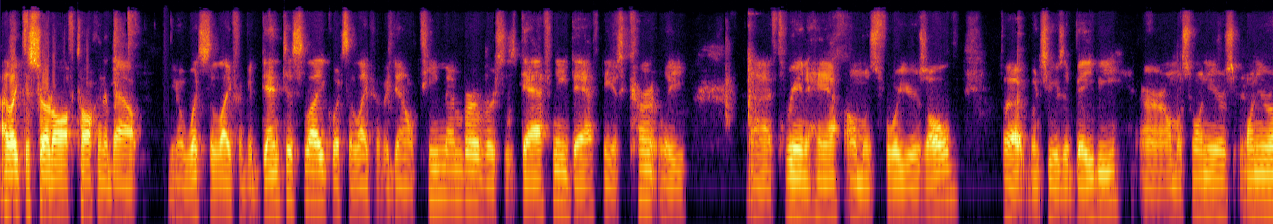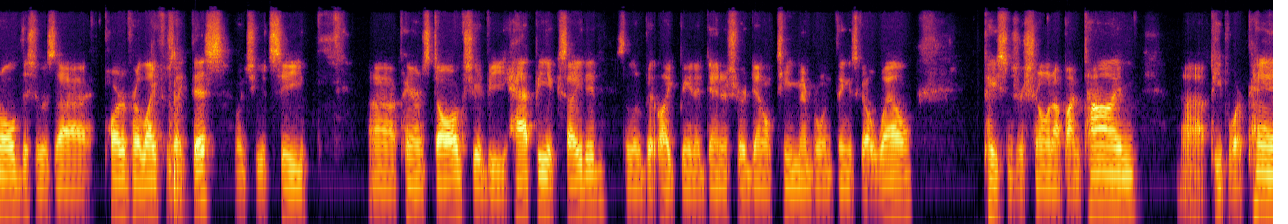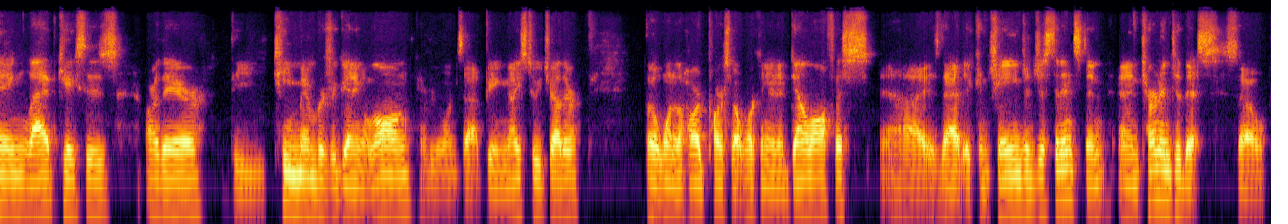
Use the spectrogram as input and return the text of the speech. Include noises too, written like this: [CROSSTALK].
I like to start off talking about you know, what's the life of a dentist like? What's the life of a dental team member versus Daphne? Daphne is currently uh, three and a half, almost four years old. But when she was a baby or almost one years one year old, this was uh, part of her life was like this. When she would see uh, parents' dogs, she would be happy, excited. It's a little bit like being a dentist or a dental team member when things go well. Patients are showing up on time. Uh, people are paying. Lab cases are there. The team members are getting along. Everyone's uh, being nice to each other. But one of the hard parts about working in a dental office uh, is that it can change in just an instant and turn into this. So,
